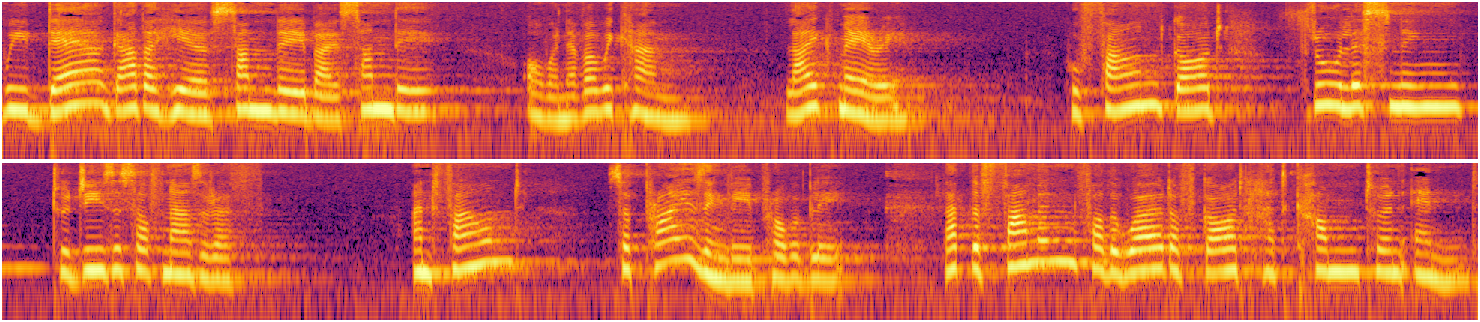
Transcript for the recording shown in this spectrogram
we dare gather here Sunday by Sunday or whenever we can, like Mary, who found God through listening to Jesus of Nazareth and found, surprisingly probably, that the famine for the Word of God had come to an end.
